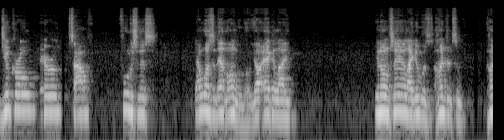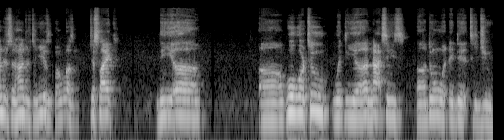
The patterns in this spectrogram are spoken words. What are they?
Jim Crow era South foolishness. That wasn't that long ago. Y'all acting like, you know what I'm saying? Like it was hundreds of hundreds and hundreds of years ago. It wasn't. Just like the uh, uh, World War II with the uh, Nazis uh, doing what they did to the Jews.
